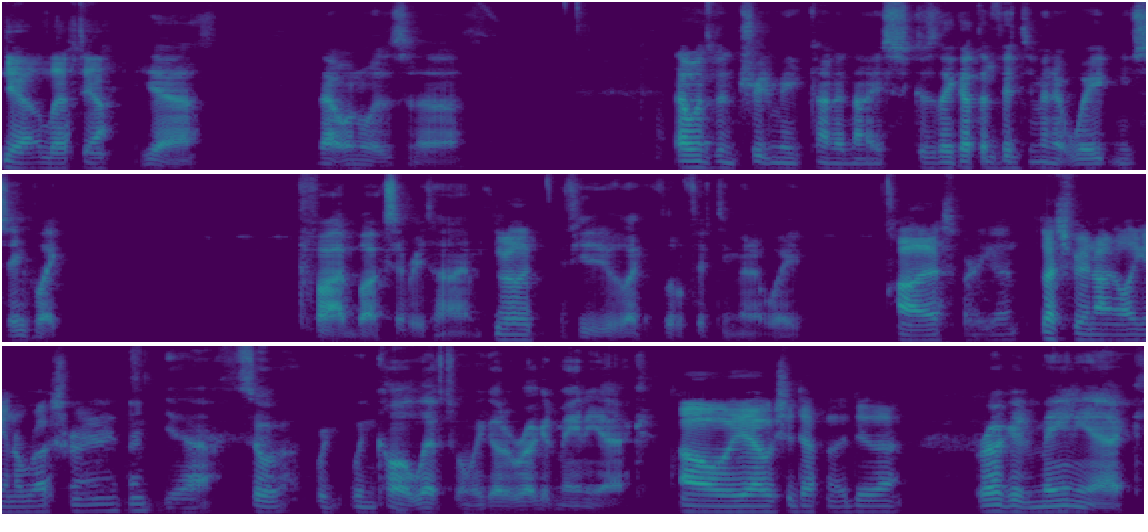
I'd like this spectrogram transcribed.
Yeah, Lyft, yeah. Yeah, that one was. uh That one's been treating me kind of nice because they got the Mhm. 15 minute wait and you save like five bucks every time Really? if you do like a little 15 minute wait. Oh, that's pretty good. Especially if you're not like in a rush or anything. Yeah. So we, we can call it Lyft when we go to Rugged Maniac. Oh yeah, we should definitely do that. Rugged Maniac.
